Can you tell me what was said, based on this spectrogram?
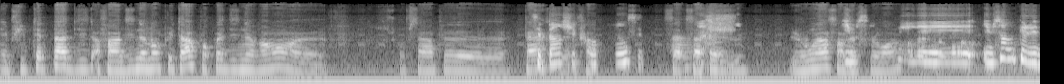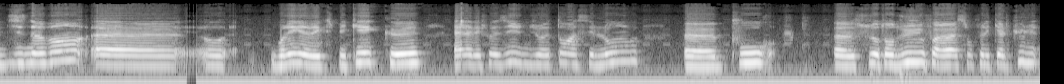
Et puis peut-être pas, 10 enfin 19 ans plus tard, pourquoi 19 ans Je trouve que c'est un peu... C'est pas un chiffre enfin, rond, c'est ça, ça fait loin sans Il être loin. Il me semble que les 19 ans, euh, euh, avait expliqué que elle avait choisi une durée de temps assez longue euh, pour euh, sous-entendu, enfin si on fait les calculs,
